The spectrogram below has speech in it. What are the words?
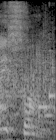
Nice one.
